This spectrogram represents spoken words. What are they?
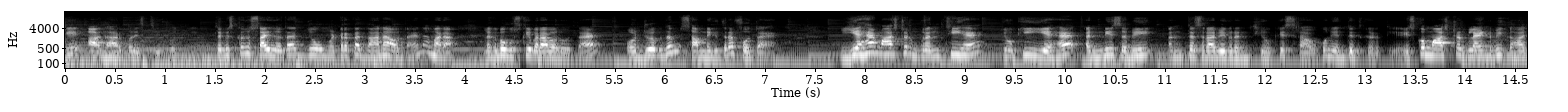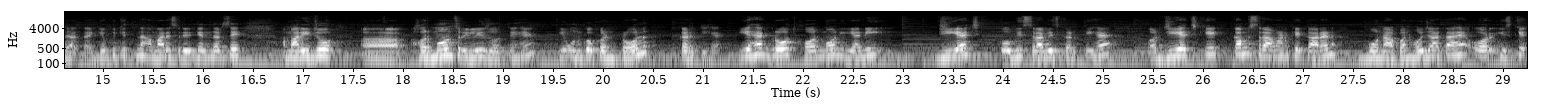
के आधार पर स्थित होती है। मतलब इसका जो साइज़ होता है, जो मटर का दाना होता है ना हमारा, लगभग उसके बराबर होता है और जो एकदम सामने की तरफ़ होता है। यह मास्टर ग्रंथि है, क्योंकि यह अन्य सभी अंतस्रावी ग्रंथियों के स्राव को नियंत्रित करती है। इसको मास्टर ग्लैंड भी कहा जाता है, क्योंकि जितना हमारे शरीर के अंदर से हमारी जो हॉर्मोन्स रिलीज़ होते हैं, ये उनको कंट्रोल करती है। यह ग्रोथ हार्मोन यानी जीएच को भी स्रावित करती है, और जीएच के कम श्रावण के कारण बोनापन हो जाता है, और इसके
